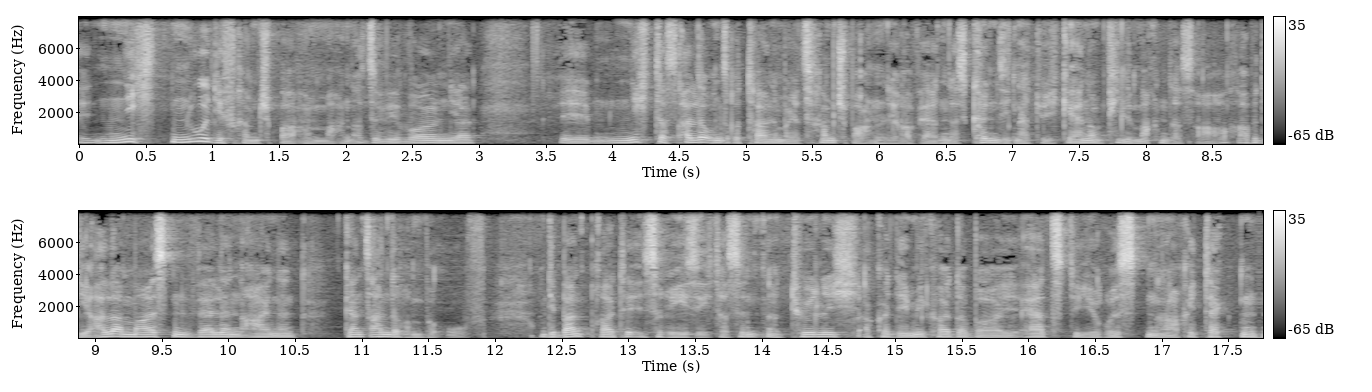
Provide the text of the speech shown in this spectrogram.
äh, nicht nur die Fremdsprachen machen. Also wir wollen ja äh, nicht, dass alle unsere Teilnehmer jetzt Fremdsprachenlehrer werden. Das können sie natürlich gerne und viele machen das auch. Aber die allermeisten wählen einen ganz anderem Beruf. Und die Bandbreite ist riesig. Das sind natürlich Akademiker dabei, Ärzte, Juristen, Architekten,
